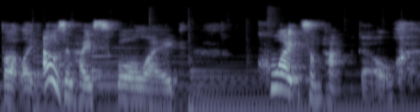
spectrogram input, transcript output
but like I was in high school like quite some time ago.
